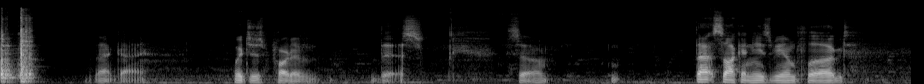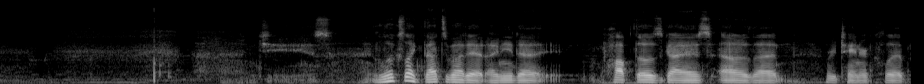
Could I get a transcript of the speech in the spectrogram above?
That guy. Which is part of this. So that socket needs to be unplugged. Jeez. It looks like that's about it. I need to pop those guys out of that retainer clip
